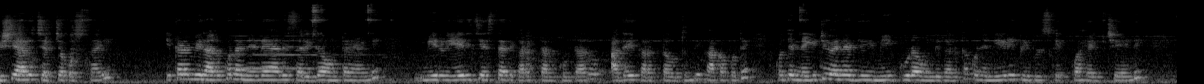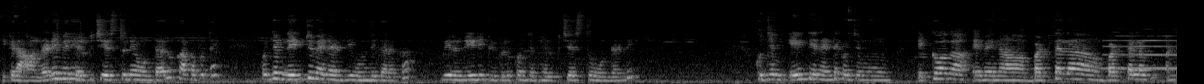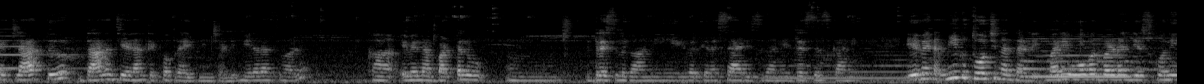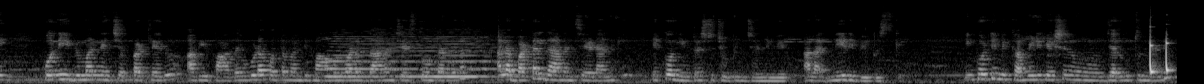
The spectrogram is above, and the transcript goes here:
విషయాలు చర్చకు వస్తాయి. ఇక్కడ మీరు అనుకున్న నిర్ణయాలు సరిగ్గా ఉంటాయండి. మీరు ఏది చేస్తే అది కరెక్ట్ అనుకుంటారు అదే కరెక్ట్ అవుతుంది. కాకపోతే కొంచెం నెగిటివ్ ఎనర్జీ మీకు కూడా ఉంది కనుక కొంచెం నీడీ పీపుల్స్కి ఎక్కువ హెల్ప్ చేయండి. ఇక్కడ ఆల్రెడీ మీరు హెల్ప్ చేస్తూనే ఉంటారు. కాకపోతే కొంచెం నెగిటివ్ ఎనర్జీ ఉంది కనుక మీరు నీడీ పీపుల్ కొంచెం హెల్ప్ చేస్తూ ఉండండి. కొంచెం ఏంటి అని అంటే కొంచెము ఎక్కువగా ఏమైనా బట్టల బట్టల అంటే క్లాత్ దానం చేయడానికి ఎక్కువ ప్రయత్నించండి. మీనరాశి వాళ్ళు కా ఏవైనా బట్టలు డ్రెస్సులు కానీ ఎవరికైనా శారీస్ కానీ డ్రెస్సెస్ కానీ ఏవైనా మీకు తోచినంత అండి మరీ ఓవర్ బర్డన్ చేసుకొని కొన్ని ఇవ్వమని నేను చెప్పట్లేదు. అవి పాతవి కూడా కొంతమంది మామూలు వాళ్ళకి దానం చేస్తూ ఉంటారు కదా అలా బట్టలు దానం చేయడానికి ఎక్కువ ఇంట్రెస్ట్ చూపించండి మీరు. అలా నీడి పీపుల్స్కి ఇంకోటి మీ కమ్యూనికేషన్ జరుగుతుందండి.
